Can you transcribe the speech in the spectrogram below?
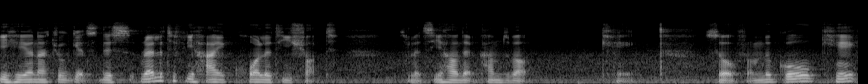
Iheanacho gets this relatively high quality shot. So let's see how that comes about. Okay. So from the goal kick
